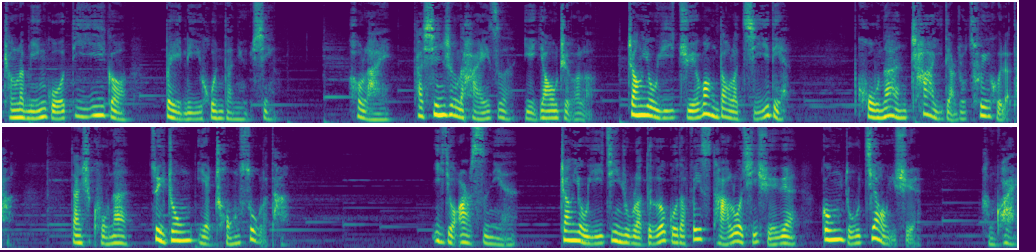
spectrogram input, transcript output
成了民国第一个被离婚的女性。后来，她新生的孩子也夭折了，张幼仪绝望到了极点，苦难差一点就摧毁了她，但是苦难。最终也重塑了她。一九二四年，张幼仪进入了德国的菲斯塔洛奇学院攻读教育学。很快，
